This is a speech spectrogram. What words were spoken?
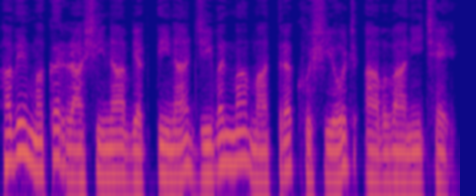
હવે મકર રાશિના વ્યક્તિના જીવનમાં માત્ર ખુશીઓ જ આવવાની છે.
